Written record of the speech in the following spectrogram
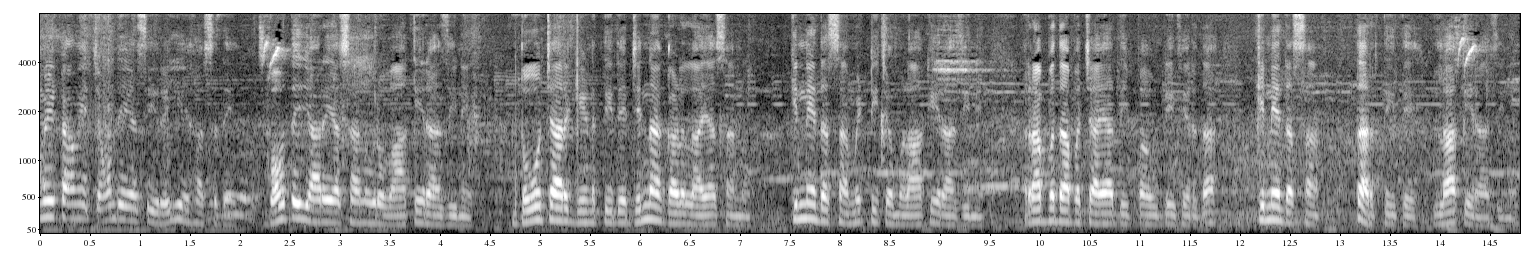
ਟਾਵੇਂ ਟਾਵੇਂ ਚਾਹੁੰਦੇ ਅਸੀਂ ਰਹੀਏ ਹੱਸਦੇ। ਬਹੁਤੇ ਯਾਰੇ ਆ ਸਾਨੂੰ ਰਵਾ ਕੇ ਰਾਜ਼ੀ ਨੇ। ਦੋ ਚਾਰ ਗਿਣਤੀ ਦੇ ਜਿੰਨਾ ਗਲ ਲਾਇਆ ਸਾਨੂੰ, ਕਿੰਨੇ ਦੱਸਾਂ ਮਿੱਟੀ ਚ ਮਿਲਾ ਕੇ ਰਾਜ਼ੀ ਨੇ। ਰੱਬ ਦਾ ਬਚਾਇਆ ਦੀਪਾ ਉੱਡੀ ਫਿਰਦਾ, ਕਿੰਨੇ ਦੱਸਾਂ ਧਰਤੀ ਤੇ ਲਾ ਕੇ ਰਾਜ਼ੀ ਨੇ।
